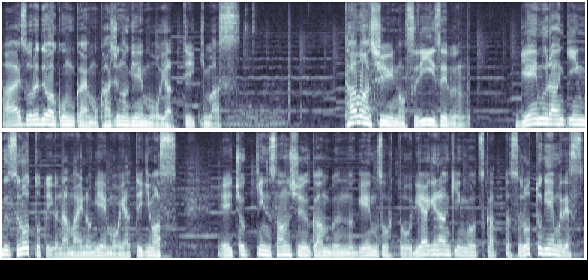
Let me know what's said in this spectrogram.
はいそれでは今回もカジノゲームをやっていきます。魂の37ゲームランキングスロットという名前のゲームをやっていきます。えー直近3週間分のゲームソフト売上ランキングを使ったスロットゲームです。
